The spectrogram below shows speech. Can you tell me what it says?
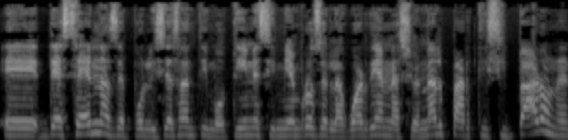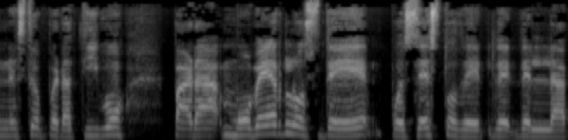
decenas de policías antimotines y miembros de la Guardia Nacional participaron en este operativo para moverlos de, pues esto, de, de, de la,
